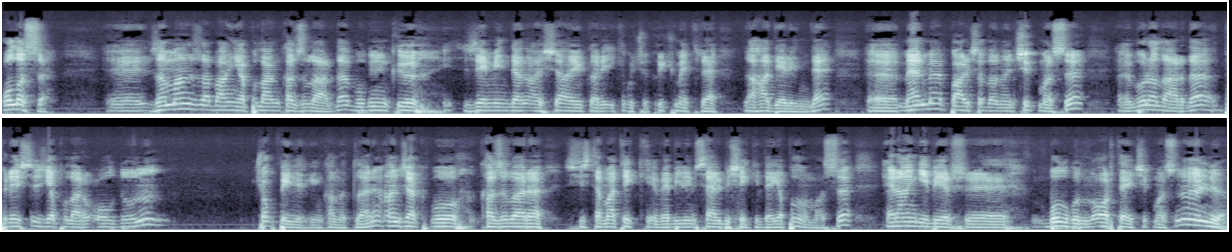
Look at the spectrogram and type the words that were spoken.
olası. E, zaman zaman yapılan kazılarda bugünkü zeminden aşağı yukarı 2,5-3 metre daha derinde e, mermer parçalarının çıkması e, buralarda prestij yapılar olduğunun çok belirgin kanıtları ancak bu kazıları sistematik ve bilimsel bir şekilde yapılmaması herhangi bir e, bulgunun ortaya çıkmasını önlüyor.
